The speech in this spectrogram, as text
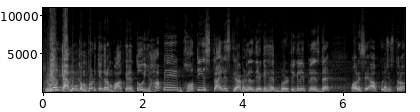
रियर कैबिन कंफर्ट की अगर हम बात करें तो यहाँ पे बहुत ही स्टाइलिश ग्रैब हैंडल दिया गया है वर्टिकली प्लेस्ड है। और इसे आप कुछ इस तरह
